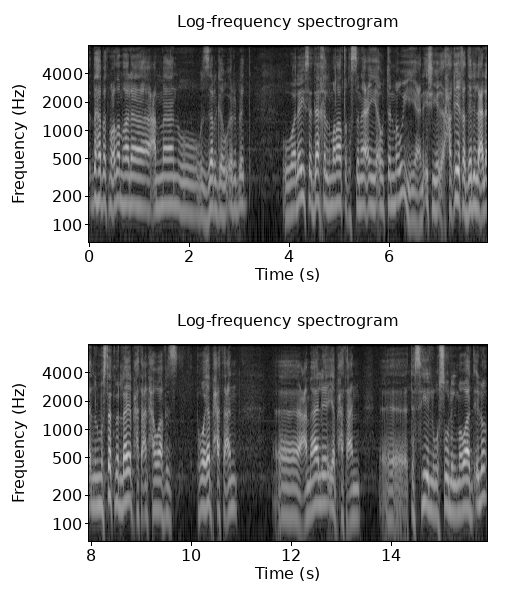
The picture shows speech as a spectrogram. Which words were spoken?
ذهبت معظمها لعمان والزرقاء وإربد. وليس داخل المناطق الصناعية أو التنموية. يعني شيء حقيقة دليل على أن المستثمر لا يبحث عن حوافز هو يبحث عن آه، عمالة يبحث عن تسهيل وصول المواد له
